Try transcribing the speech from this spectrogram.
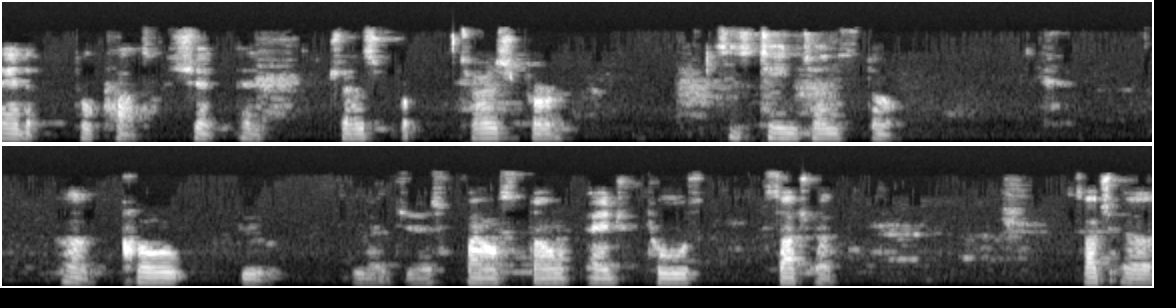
able to cut, shape, and transfer, transfer 16 ton stone. A crow villagers found stone edge tools such as such a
